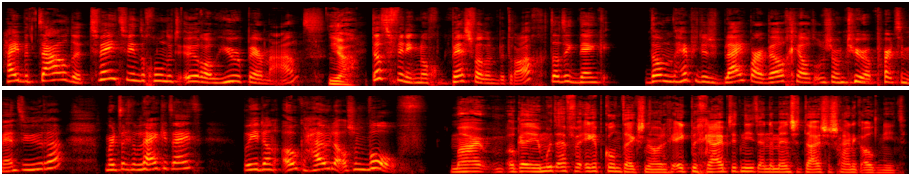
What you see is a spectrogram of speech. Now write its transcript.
Hij betaalde 2200 euro huur per maand. Ja. Dat vind ik nog best wel een bedrag. Dat ik denk. Dan heb je dus blijkbaar wel geld om zo'n duur appartement te huren. Maar tegelijkertijd wil je dan ook huilen als een wolf. Maar, oké, je moet even... Ik heb context nodig. Ik begrijp dit niet en de mensen thuis waarschijnlijk ook niet.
